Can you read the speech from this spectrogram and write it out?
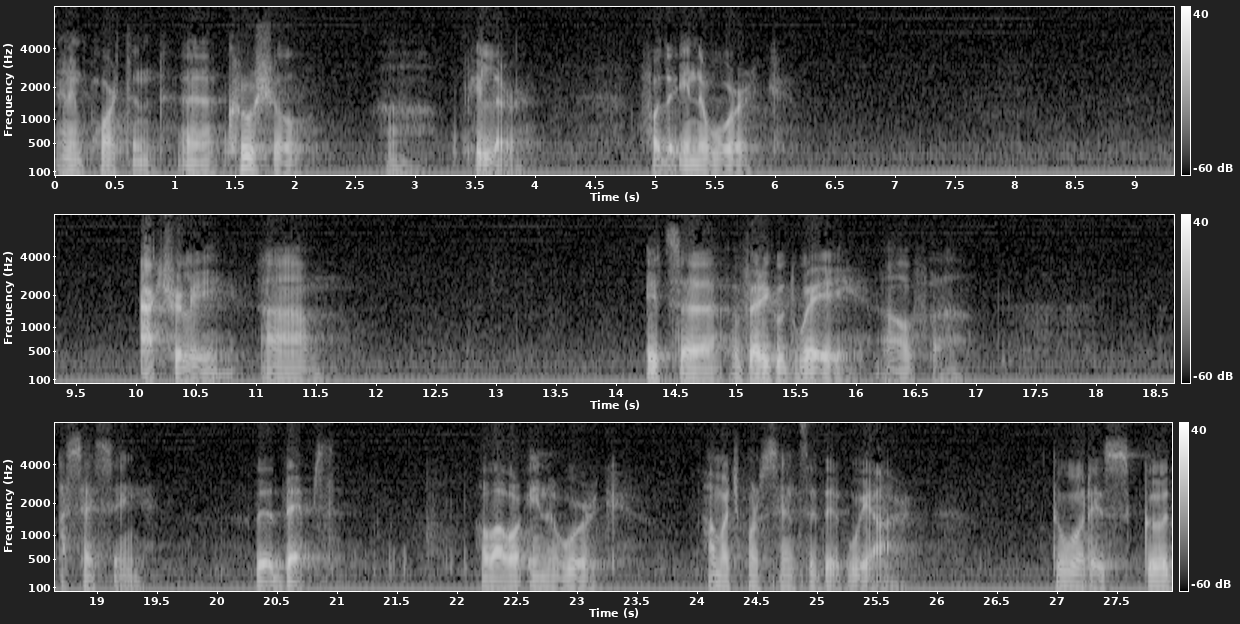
an important, uh, crucial uh, pillar for the inner work. Actually, um, it's a, a, very good way of uh, assessing the depth of our inner work, how much more sensitive we are to what is good,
